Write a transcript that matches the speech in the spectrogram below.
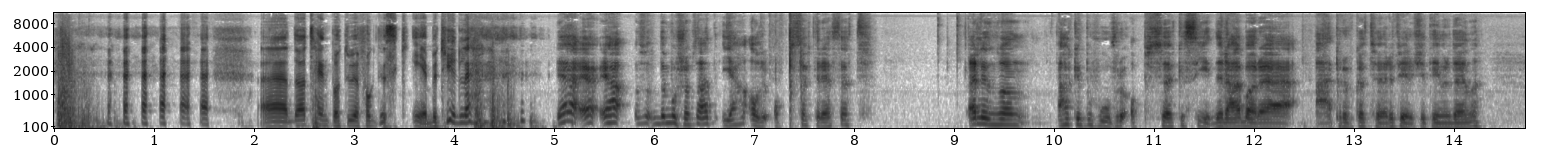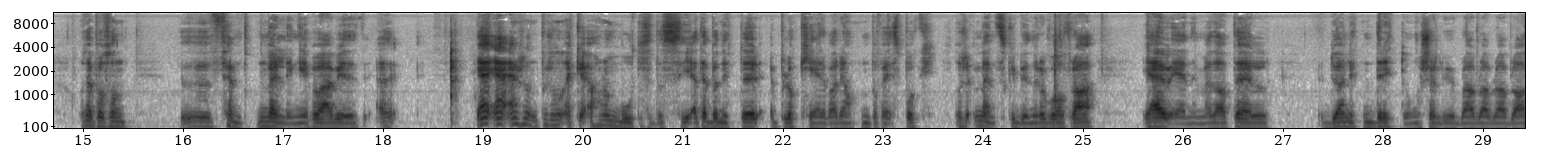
du har tenkt på at du faktisk er betydelig. Ja, ja, ja, altså, det morsomste er at jeg har aldri oppsøkt Resett. Det er liksom sånn Jeg har ikke behov for å oppsøke sider der jeg bare er provokatør i 24 timer i døgnet. Og så er jeg på sånn øh, 15 meldinger på hver video. Jeg, jeg, jeg er sånn person jeg har noe mot å sitte og si at jeg benytter blokkervarianten på Facebook. Når mennesker begynner å gå fra 'jeg er uenig med deg' til 'du er en liten drittung, sjalu, bla, bla, bla', bla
